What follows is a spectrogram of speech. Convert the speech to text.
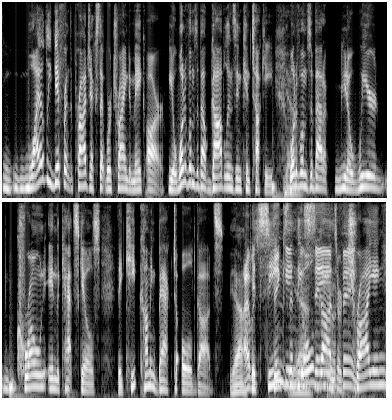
wildly different the projects that we're trying to make are, you know, one of them's about goblins in Kentucky, Yeah. one of them's about a, you know, weird crone in the Catskills. They keep coming back to old gods. Yeah, I was It seems that thinking the the old same gods are thing. trying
